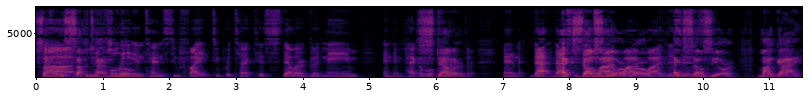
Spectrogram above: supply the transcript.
Suffering uh, he fully bro. intends to fight to protect his stellar good name and impeccable Stellar. character. And that that's the thing Excelsior, why, why, why this is Excelsior. My guy.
